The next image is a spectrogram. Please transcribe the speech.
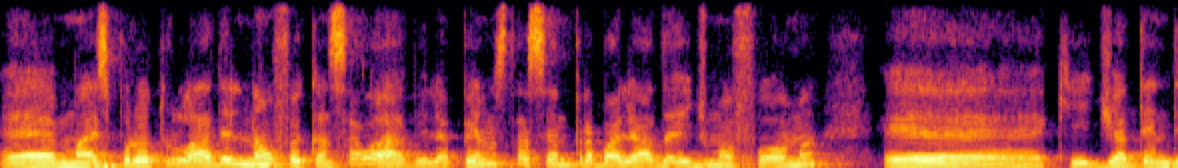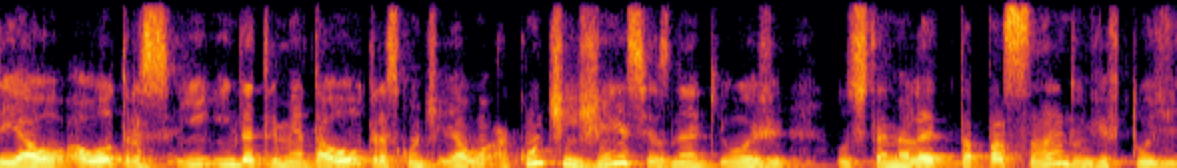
é, mas por outro lado ele não foi cancelado, ele apenas está sendo trabalhado aí de uma forma é, que de atender a, a outras, em, em, detrimento a outras a, a contingências né, que hoje o sistema elétrico está passando, em virtude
